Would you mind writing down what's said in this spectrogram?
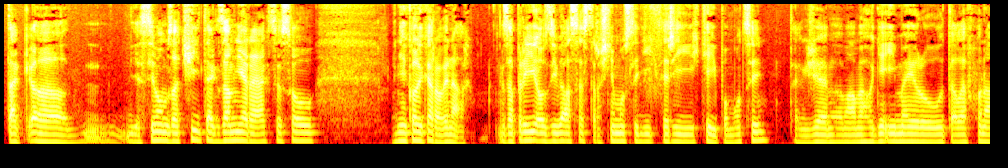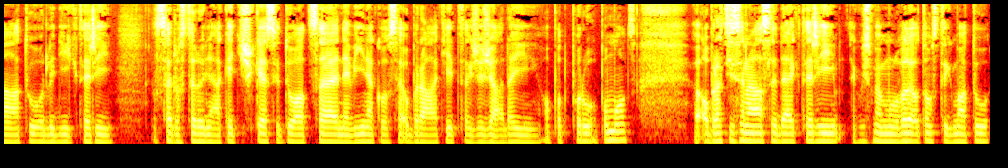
Tak uh, jestli mám začít, tak za mě reakce jsou v několika rovinách. Za prvý ozývá se strašně moc lidí, kteří chtějí pomoci, takže máme hodně e-mailů, telefonátů od lidí, kteří se dostali do nějaké těžké situace, neví, na koho se obrátit, takže žádají o podporu, o pomoc. Obrací se na nás lidé, kteří, jak už jsme mluvili o tom stigmatu,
